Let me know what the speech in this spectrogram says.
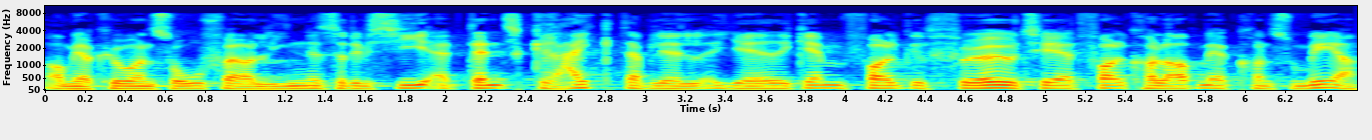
om jeg køber en sofa og lignende. Så det vil sige, at den skræk, der bliver jaget igennem folket, fører jo til, at folk holder op med at konsumere.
